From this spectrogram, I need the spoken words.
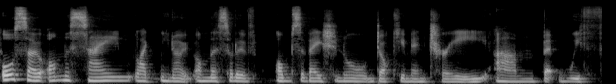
also on the same, like, you know, on the sort of observational documentary, um, but with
